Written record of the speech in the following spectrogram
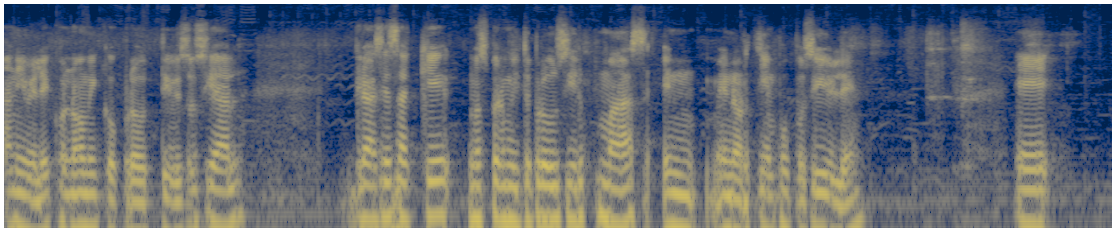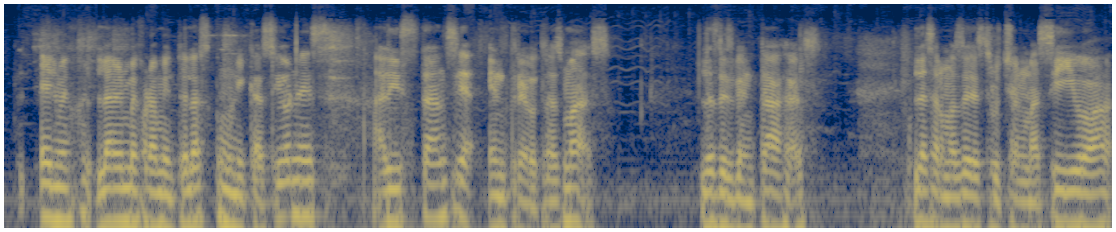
a nivel económico, productivo y social, gracias a que nos permite producir más en menor tiempo posible. Eh, el, el mejoramiento de las comunicaciones a distancia, entre otras más. Las desventajas, las armas de destrucción masiva,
